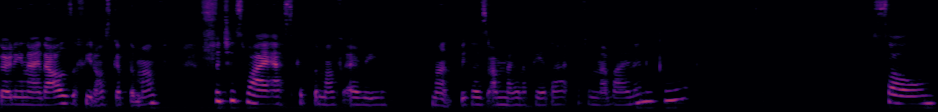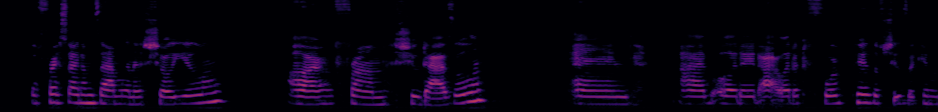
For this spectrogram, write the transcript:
$39 if you don't skip the month, which is why I skip the month every month because I'm not going to pay that if I'm not buying anything. So, the first items that I'm going to show you are from Shoe Dazzle, and I've ordered I ordered four pairs of shoes that came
